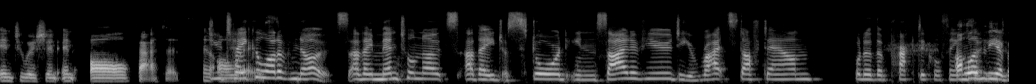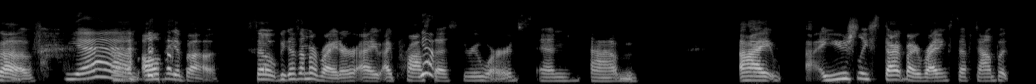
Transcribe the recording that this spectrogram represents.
intuition in all facets do you take ways. a lot of notes are they mental notes are they just stored inside of you do you write stuff down what are the practical things? All of the above. Yeah. Um, all of the above. So because I'm a writer, I, I process yeah. through words and um, I I usually start by writing stuff down, but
